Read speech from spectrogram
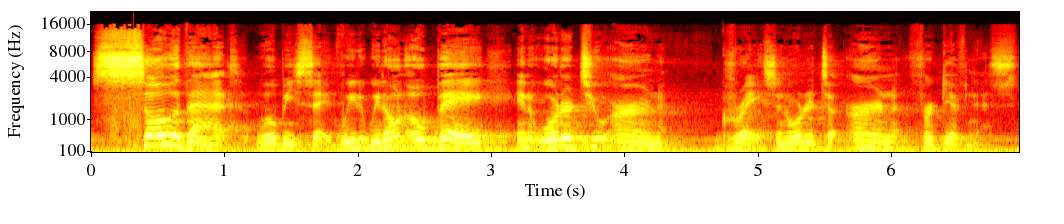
so that we'll be saved. We, we don't obey in order to earn grace, in order to earn forgiveness.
